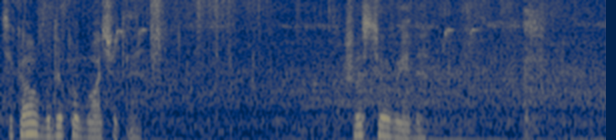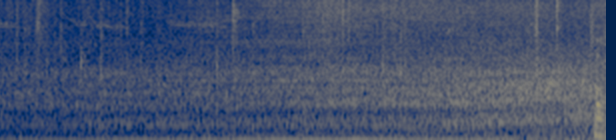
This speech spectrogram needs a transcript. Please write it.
Цікаво буде побачити. Що з цього вийде. Так.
